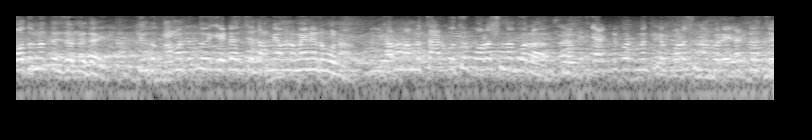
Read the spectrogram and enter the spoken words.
পদোন্নতির জন্য দেয়। কিন্তু আমাদের তো এটা হচ্ছে দামি আমরা মেনে নেব না। কারণ আমরা চার বছর পড়াশোনা করা, এক ডিপার্টমেন্ট থেকে পড়াশোনা করে একটা হচ্ছে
